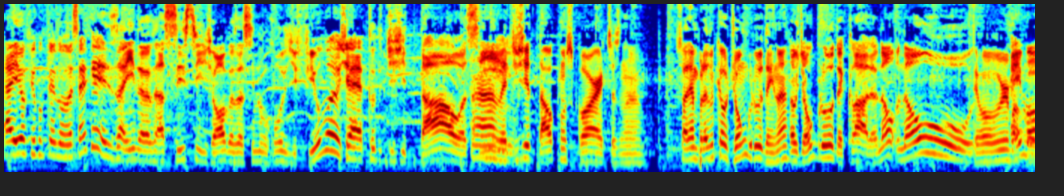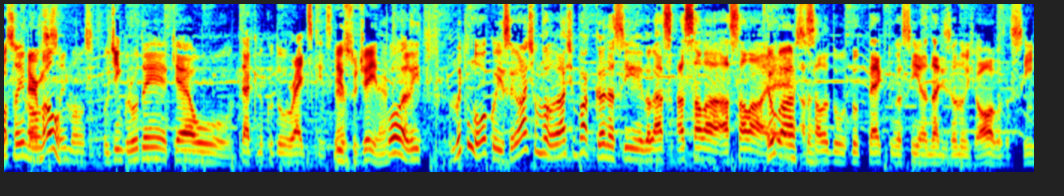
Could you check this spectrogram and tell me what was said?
Aí eu fico perguntando, será que eles ainda assistem jogos assim num rolo de filme ou já é tudo digital, assim? Ah, é digital com os cortes, né? Só lembrando que é o John Gruden, né? É o John Gruden, claro. Não, não o. Tem o irmão. É irmão, são irmãos. É irmão? São irmãos. O Jim Gruden, que é o técnico do Redskins, né? Isso, o Jay, né? Pô, ele, muito louco isso. Eu acho, eu acho bacana, assim, a, a sala. A sala, Eu é, gosto. A sala do, do técnico, assim, analisando os jogos, assim.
